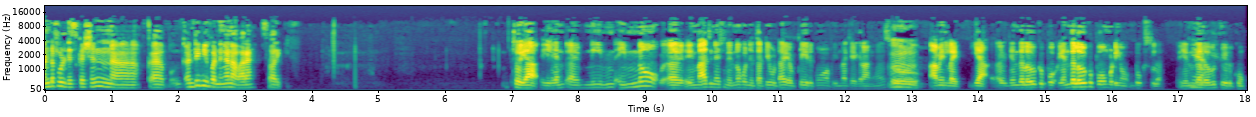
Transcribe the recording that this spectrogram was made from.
வண்டர்ஃபுல் டிஸ்கஷன் கண்டினியூ பண்ணுங்க நான் வரேன். சாரி ஸோ யா நீ இன்னும் இமேஜினேஷன் இன்னும் கொஞ்சம் தட்டி விட்டா எப்படி இருக்கும் அப்படின்னு தான் கேக்குறாங்க. ஸோ ஐ மீன் லைக் யா எந்த அளவுக்கு போ எந்த அளவுக்கு போக முடியும் புக்ஸ்ல எந்த அளவுக்கு இருக்கும்?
